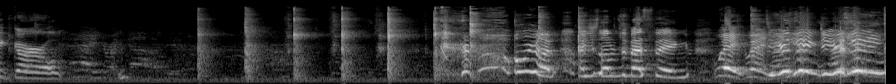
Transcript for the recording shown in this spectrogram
It, girl. oh my god, I just thought of the best thing. Wait, wait. Do your thing, do your thing.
